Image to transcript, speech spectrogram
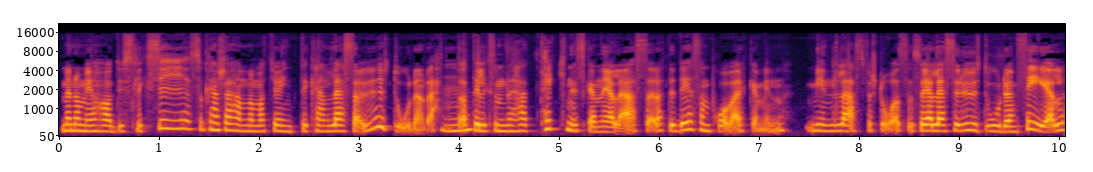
Men om jag har dyslexi så kanske det handlar om att jag inte kan läsa ut orden rätt. Mm. Att det är liksom det här tekniska när jag läser, att det är det som påverkar min, min läsförståelse. Så jag läser ut orden fel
